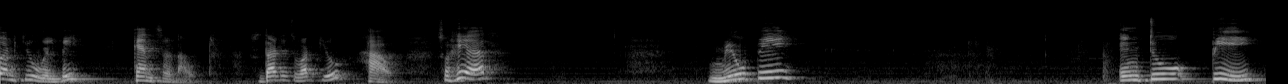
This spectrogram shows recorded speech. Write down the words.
and Q will be cancelled out. So that is what you have. So here mu P into P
